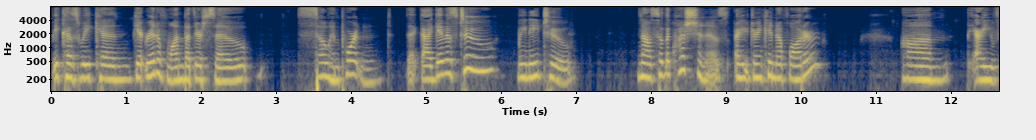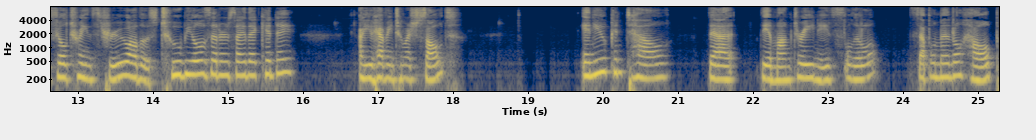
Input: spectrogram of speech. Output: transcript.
because we can get rid of one, but they're so, so important that God gave us two. We need two. Now, so the question is are you drinking enough water? Um, are you filtering through all those tubules that are inside that kidney? Are you having too much salt? And you can tell that the emunctory needs a little supplemental help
